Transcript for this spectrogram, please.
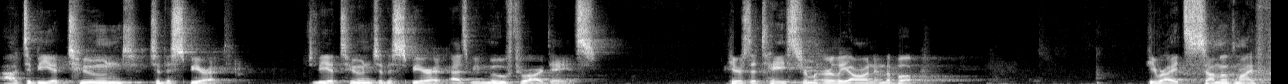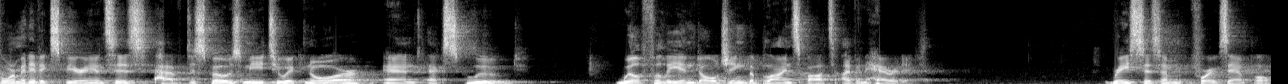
uh, to be attuned to the Spirit, to be attuned to the Spirit as we move through our days. Here's a taste from early on in the book. He writes, Some of my formative experiences have disposed me to ignore and exclude, willfully indulging the blind spots I've inherited. Racism, for example,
